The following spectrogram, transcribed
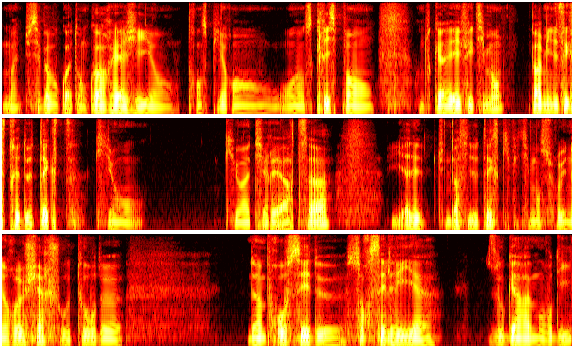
ouais, tu sais pas pourquoi ton corps réagit en transpirant ou en se crispant. En tout cas, effectivement, parmi les extraits de textes qui ont, attiré Artsa, il y a une partie de texte qui est effectivement sur une recherche autour d'un procès de sorcellerie à Zugarramurdi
